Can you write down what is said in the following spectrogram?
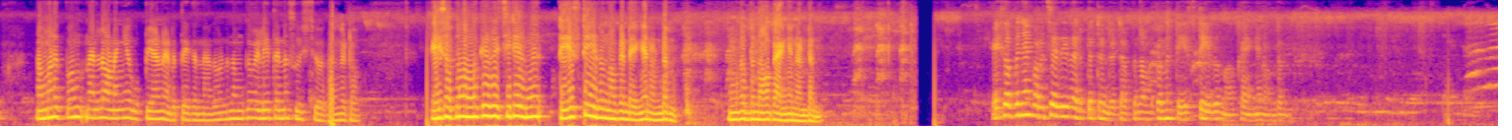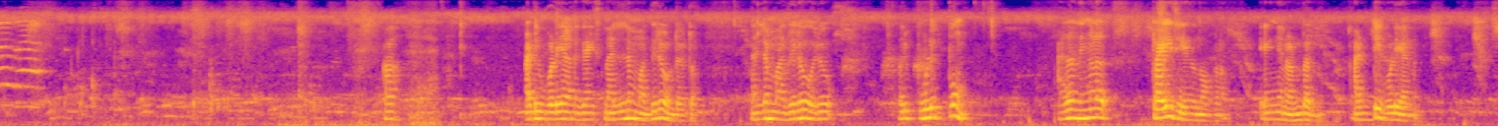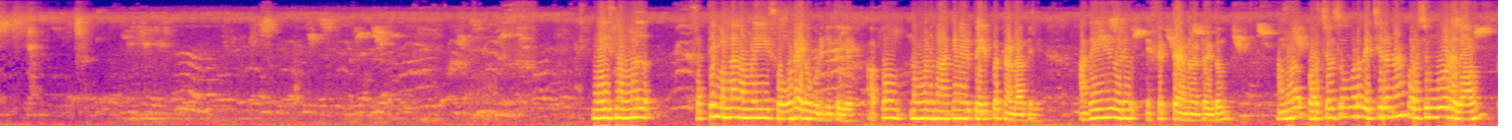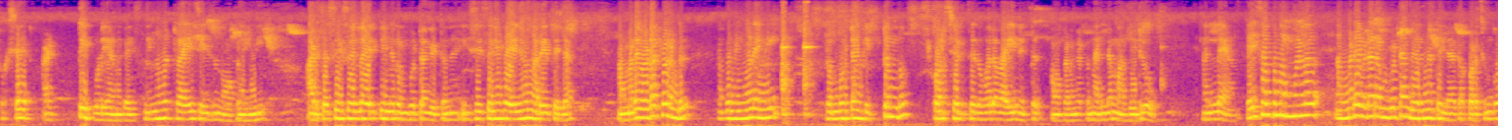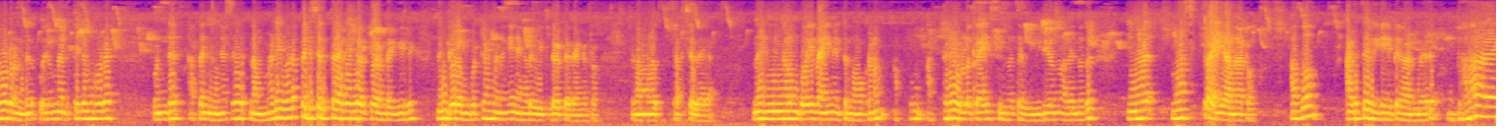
നമ്മളിപ്പം നല്ല ഉണങ്ങിയ കുപ്പിയാണ് എടുത്തേക്കുന്നത്. അതുകൊണ്ട് നമുക്ക് വെളിയിൽ തന്നെ സൂക്ഷിച്ചു വെക്കാം കേട്ടോ. ഗൈസ് അപ്പം നമുക്ക് ഇച്ചിരി ഒന്ന് ടേസ്റ്റ് ചെയ്ത് നോക്കണ്ടേ എങ്ങനെ ഉണ്ടെന്ന് നമുക്കപ്പം നോക്കാം എങ്ങനെ ഉണ്ടെന്ന് ഗൈസ് അപ്പൊ ഞാൻ കുറച്ച് നിന്ന് എടുത്തിട്ടുണ്ട് കേട്ടോ. അപ്പൊ നമുക്കൊന്ന് ടേസ്റ്റ് ചെയ്ത് നോക്കാം എങ്ങനെ ഉണ്ടെന്ന് ആ അടിപൊളിയാണ് ഗൈസ് നല്ല മധുരം ഉണ്ട് കേട്ടോ. നല്ല മധുരം ഒരു ഒരു പുളിപ്പും. അത് നിങ്ങൾ ട്രൈ ചെയ്ത് നോക്കണം. എങ്ങനെ ഉണ്ടെന്ന് അടിപൊളിയാണ്. ഗൈസ് നമ്മൾ സത്യം പറഞ്ഞാൽ നമ്മൾ ഈ സോഡയൊക്കെ കുടിക്കത്തില്ലേ? അപ്പം നമ്മുടെ നാക്കിന് ഒരു പെരുപ്പൊക്കെ ഉണ്ടാകത്തില്ലേ? അതേ ഒരു എഫക്റ്റ് ആണ് കേട്ടോ ഇതും. നമ്മൾ കുറച്ച് ദിവസം കൂടെ വെച്ചിരുന്നാൽ കുറച്ചും കൂടെ ഇതാവും. പക്ഷെ അടിപൊളിയാണ് ഗൈസ് നിങ്ങൾ ട്രൈ ചെയ്ത് നോക്കണം. ഇനി അടുത്ത സീസണിലായിരിക്കും ഇനി റംബൂട്ടാൻ കിട്ടുന്നത്. ഈ സീസണിൽ കഴിഞ്ഞൊന്നും അറിയത്തില്ല. നമ്മുടെ ഇവിടെ ഒക്കെ ഉണ്ട്. അപ്പൊ നിങ്ങൾ ഇനി റംബൂട്ടാൻ കിട്ടുമ്പോൾ കുറച്ചെടുത്ത് ഇതുപോലെ വൈനിട്ട് നോക്കണം കേട്ടോ. നല്ല മധുരവും നല്ലതാണ്. പൈസ അപ്പൊ നമ്മൾ നമ്മുടെ ഇവിടെ റംബൂട്ടാൻ തീർന്നിട്ടില്ല കേട്ടോ. കുറച്ചും കൂടെ ഉണ്ട്. ഒരു മരത്തിലും കൂടെ ഉണ്ട്. അപ്പൊ നിങ്ങൾക്ക് നമ്മുടെ ഇവിടെ പരിസരത്ത് ആരെങ്കിലും ഒക്കെ ഉണ്ടെങ്കിൽ നിങ്ങൾക്ക് റംബൂട്ടാൻ വേണമെങ്കിൽ ഞങ്ങൾ വീട്ടിലോട്ട് തരാം കേട്ടോ. നമ്മൾ പറിച്ചു തരാം എന്നാൽ നിങ്ങളും പോയി വൈനിട്ട് നോക്കണം. അപ്പം അത്രയേ ഉള്ളൂ ഗൈസ് ഇന്നത്തെ വീഡിയോ എന്ന് പറയുന്നത്. നിങ്ങൾ മസ്റ്റ് ട്രൈ ആണ് കേട്ടോ. അപ്പം അടുത്ത വീഡിയോ ആയിട്ട് കാണുന്നവർ ബൈ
